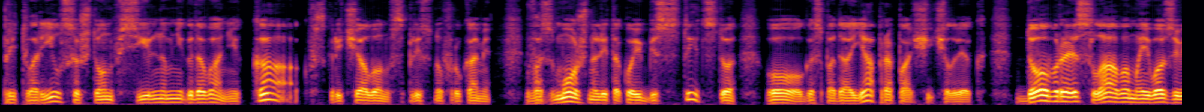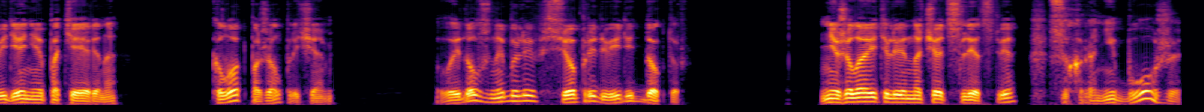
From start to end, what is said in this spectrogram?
притворился, что он в сильном негодовании. «Как?» — вскричал он, всплеснув руками. «Возможно ли такое бесстыдство? О, господа, я пропащий человек. Добрая слава моего заведения потеряна». Клод пожал плечами. «Вы должны были все предвидеть, доктор». «Не желаете ли начать следствие?» «Сохрани Боже!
